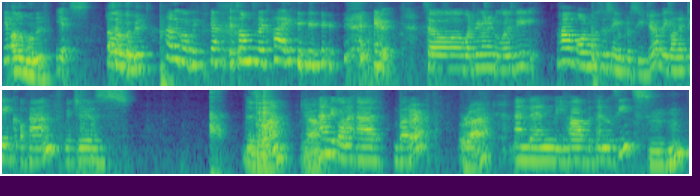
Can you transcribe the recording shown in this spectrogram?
Yep. Aloo gobi. Yes. Aloo Simple. gobi. Aloo gobi. Yeah, it sounds like hi. anyway, so what we're gonna do is we have almost the same procedure. We're gonna take a pan, which is this one, Yeah. and we're gonna add butter, Right. and then we have the fennel seeds. Mm-hmm.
